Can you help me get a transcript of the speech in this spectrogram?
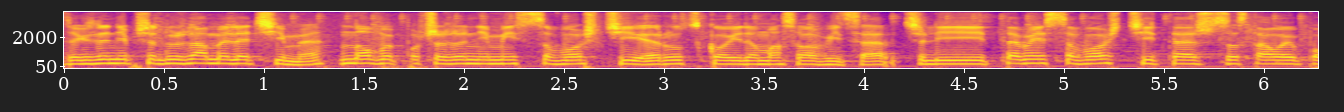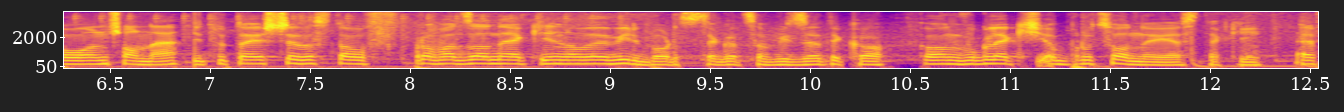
także nie przedłużamy, lecimy. Nowe poszerzenie miejscowości Rusko i Domasławice, czyli te miejscowości też zostały połączone i tutaj jeszcze został wprowadzony jakiś nowy billboard z tego co widzę, tylko on w ogóle jakiś obrócony jest taki. E,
